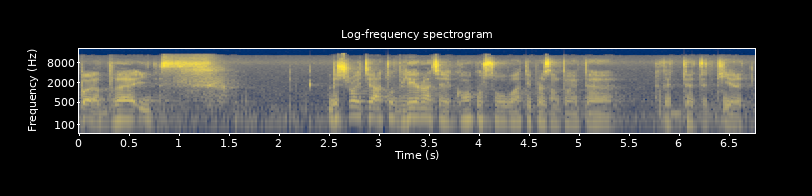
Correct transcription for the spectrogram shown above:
Po dhe dëshiroj që ato vlera që ka Kosova t'i prezantoj te te te të tjerët.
